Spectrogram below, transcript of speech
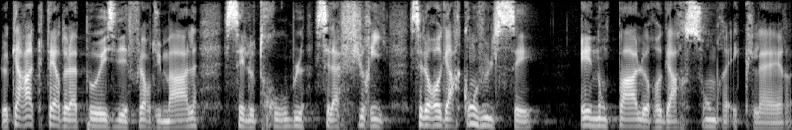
Le caractère de la poésie des fleurs du mal, c'est le trouble, c'est la furie, c'est le regard convulsé, et non pas le regard sombre et clair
